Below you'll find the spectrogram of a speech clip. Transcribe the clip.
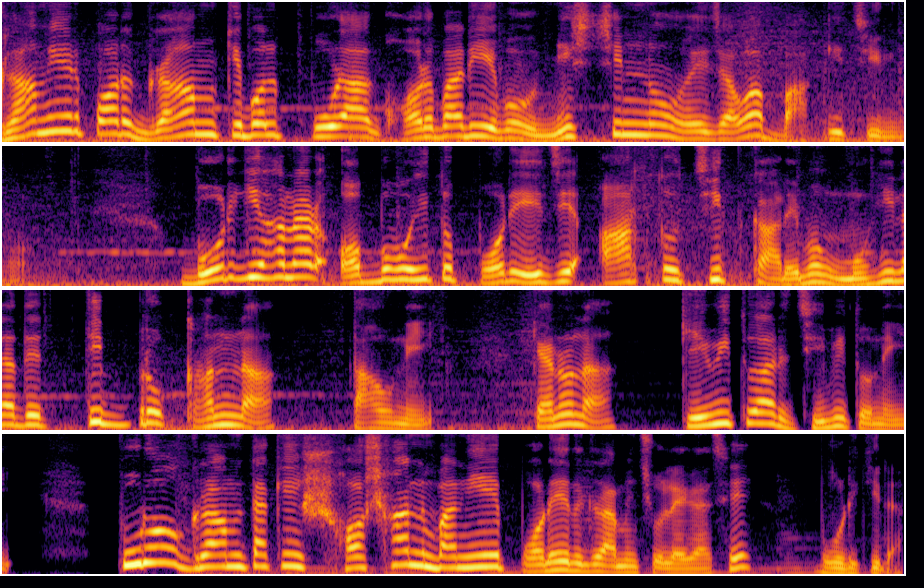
গ্রামের পর গ্রাম কেবল পোড়া ঘরবাড়ি এবং নিশ্চিহ্ন হয়ে যাওয়া বাকি চিহ্ন। বর্গিহানার অব্যবহিত পরে যে আর্ত চিৎকার এবং মহিলাদের তীব্র কান্না, তাও নেই। কেননা, কেউই তো আর জীবিত নেই। পুরো গ্রামটাকে শ্মশান বানিয়ে পরের গ্রামে চলে গেছে বর্গিরা।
